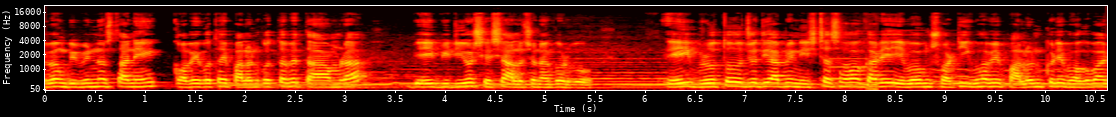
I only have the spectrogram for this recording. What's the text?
এবং বিভিন্ন স্থানে কবে কোথায় পালন করতে হবে তা আমরা এই ভিডিওর শেষে আলোচনা করব। এই ব্রত যদি আপনি নিষ্ঠা সহকারে এবং সঠিকভাবে পালন করে ভগবান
